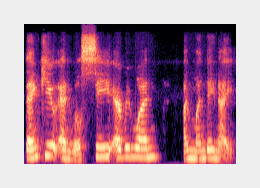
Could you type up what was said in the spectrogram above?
Thank you, and we'll see everyone on Monday night.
